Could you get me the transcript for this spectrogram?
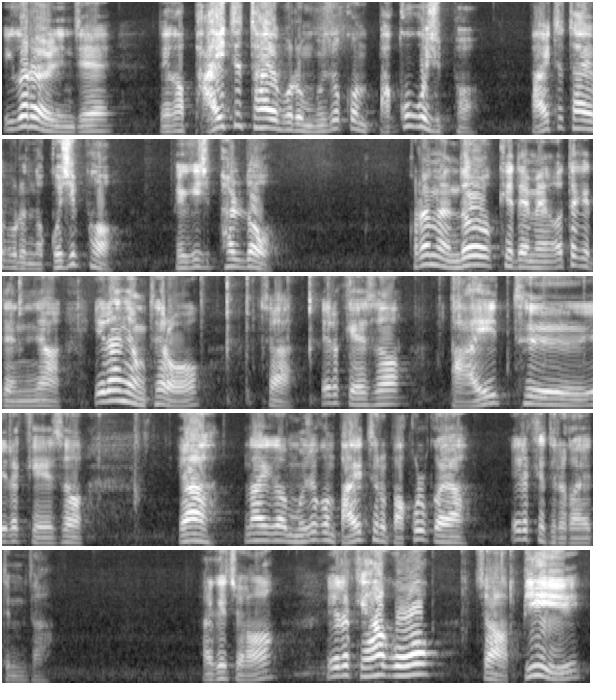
이거를 이제 내가 바이트 타입으로 무조건 바꾸고 싶어. 바이트 타입으로 넣고 싶어. 128도. 그러면 넣게 되면 어떻게 되느냐? 이런 형태로 자, 이렇게 해서 바이트 이렇게 해서 야, 나 이거 무조건 바이트로 바꿀 거야. 이렇게 들어가야 됩니다. 알겠죠? 이렇게 하고 자, B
